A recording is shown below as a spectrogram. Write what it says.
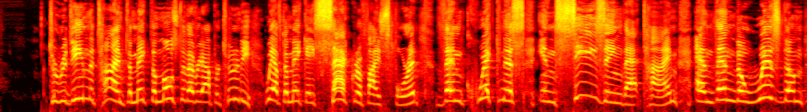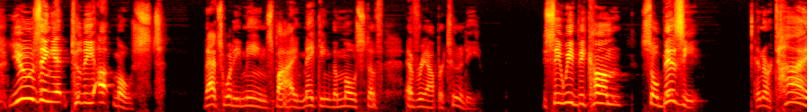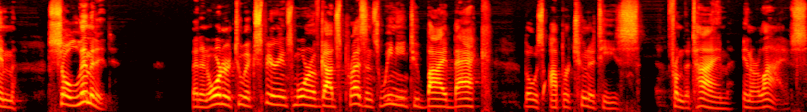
To redeem the time, to make the most of every opportunity, we have to make a sacrifice for it, then quickness in seizing that time, and then the wisdom using it to the utmost. That's what he means by making the most of every opportunity. You see, we've become so busy and our time so limited that in order to experience more of God's presence, we need to buy back those opportunities from the time in our lives.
